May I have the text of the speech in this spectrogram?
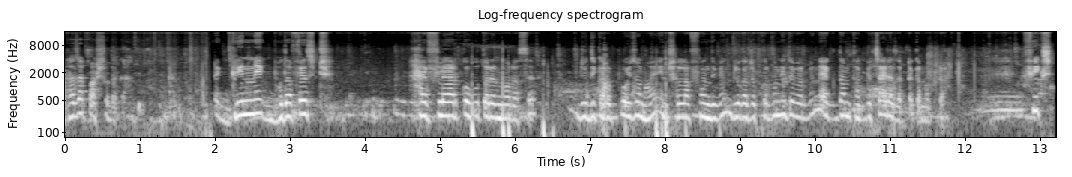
আট হাজার পাঁচশো টাকা। একটা গ্রিন নেক ভোদাফেস্ট হাই ফ্লেয়ার কবুতরের নোর আছে। যদি কারও প্রয়োজন হয়, ইনশাল্লাহ ফোন দিবেন, যোগাযোগ করবেন, নিতে পারবেন। একদম থাকবে চার হাজার টাকা নোটটা। ফিক্সড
